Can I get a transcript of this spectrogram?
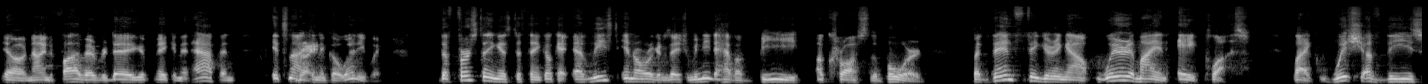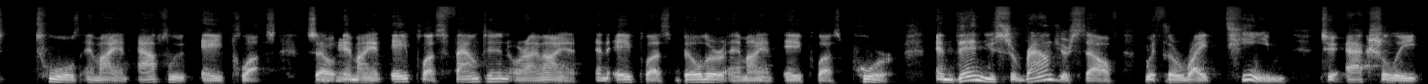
you know nine to five every day making it happen, it's not right. going to go anywhere the first thing is to think, okay, at least in our organization, we need to have a B across the board. But then figuring out where am I an A plus? Like which of these tools am I an absolute A plus? So mm-hmm. am I an A plus fountain or am I an A plus builder? Am I an A plus pourer? And then you surround yourself with the right team to actually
